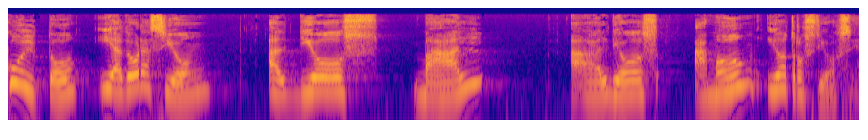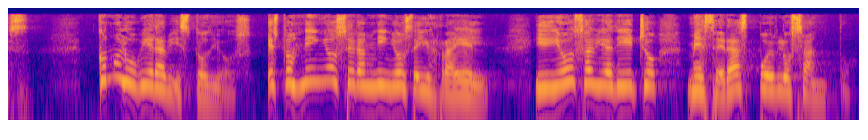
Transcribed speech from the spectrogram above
culto y adoración al dios Baal, al dios Amón y otros dioses. ¿Cómo lo hubiera visto Dios? Estos niños eran niños de Israel y Dios había dicho, me serás pueblo santo.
